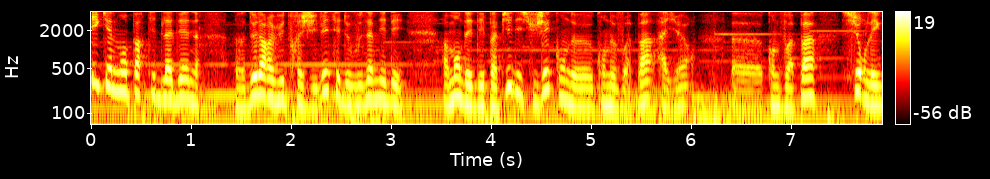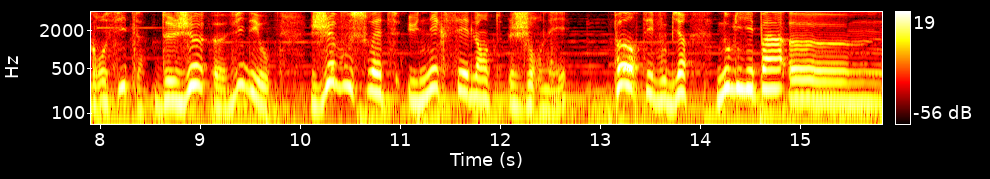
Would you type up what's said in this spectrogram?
également partie de l'ADN de la revue de presse JV, c'est de vous amener des, vraiment des, papiers, des sujets qu'on ne, ne voit pas ailleurs, qu'on ne voit pas sur les gros sites de jeux vidéo. Je vous souhaite une excellente journée. Portez-vous bien. N'oubliez pas, euh,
